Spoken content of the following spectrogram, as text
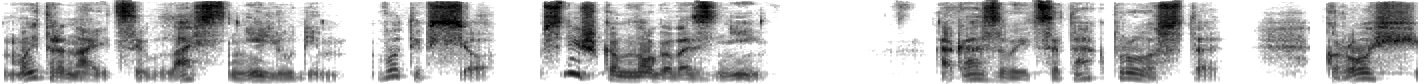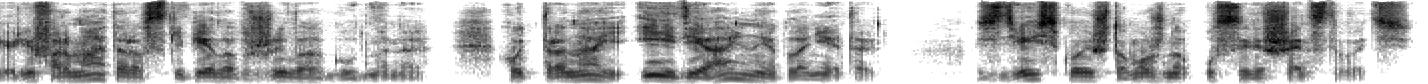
Мы, тронайцы, власть не любим. Вот и все. Слишком много возни. Оказывается, так просто — Кровь реформаторов скипела в жилах Гудмана. Хоть Транай и идеальная планета, здесь кое-что можно усовершенствовать.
